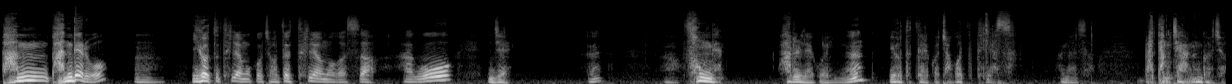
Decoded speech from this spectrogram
반, 반대로, 어, 이것도 틀려먹고 저것도 틀려먹었어. 하고, 이제, 어, 성냄. 화를 내고 있는 이것도 틀렸고 저것도 틀렸어. 하면서 마땅치 않은 거죠.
